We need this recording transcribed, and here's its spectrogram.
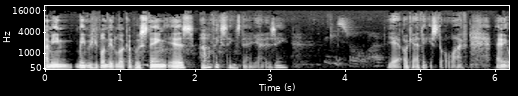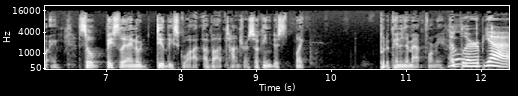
I mean, maybe people need to look up who Sting is. I don't think Sting's dead yet, is he? Yeah, okay, I think he's still alive. Anyway, so basically, I know diddly squat about Tantra. So can you just like put a pin in the map for me? The blurb, yeah.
